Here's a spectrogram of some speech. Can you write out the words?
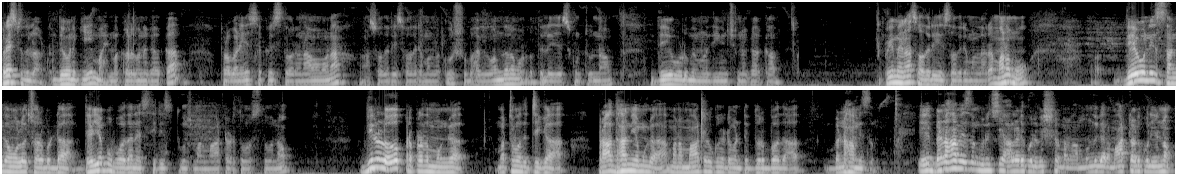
ప్రస్తుతుల దేవునికి మహిమ కలుగునగాక. ప్రభనేశ క్రీస్తు నామమున ఆ సోదరి సోదరిమలకు శుభాభివందనములు తెలియజేసుకుంటున్నాం. దేవుడు మిమ్మల్ని దీవించునుగాక. ప్రియమైన సోదరి సోదరిమల్లారా మనము దేవుని సంఘంలో చొరబడ్డ దెయ్యపు బోధ అనే సిరీస్ గురించి మనం మాట్లాడుతూ వస్తూ ఉన్నాం. దీనిలో ప్రప్రథమంగా మొట్టమొదటిగా ప్రాధాన్యముగా మనం మాట్లాడుకున్నటువంటి దుర్బోధ బెనహామిజం. ఈ బ్రహ్మామిజం గురించి ఆల్రెడీ కొన్ని విషయాలు మనం ముందుగా మాట్లాడుకుని ఉన్నాం.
